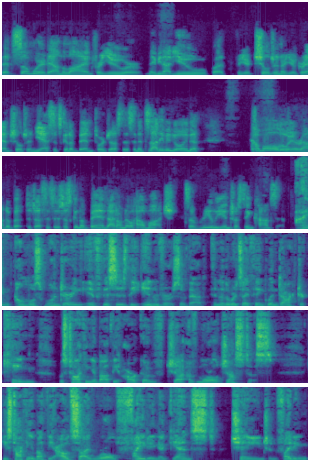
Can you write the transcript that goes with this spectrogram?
that somewhere down the line for you, or maybe not you, but for your children or your grandchildren, yes, it's going to bend toward justice. And it's not even going to come all the way around to, justice. It's just going to bend. I don't know how much. It's a really interesting concept. I'm almost wondering if this is the inverse of that. In other words, I think when Dr. King was talking about the arc of, ju- of moral justice, he's talking about the outside world fighting against change and fighting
